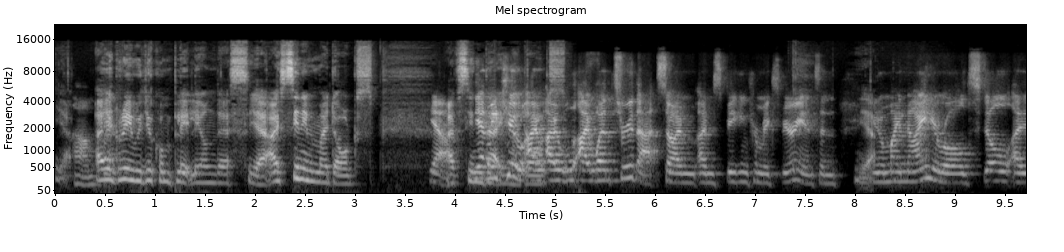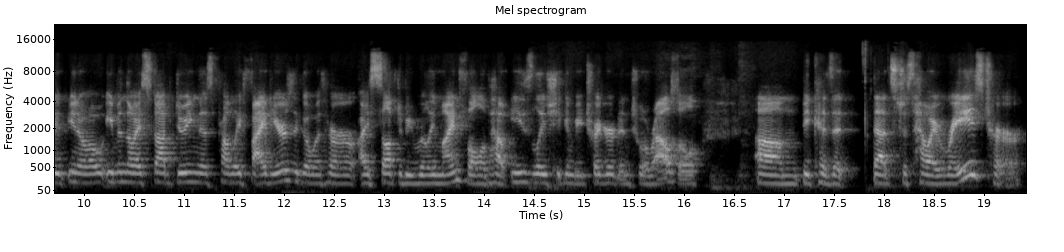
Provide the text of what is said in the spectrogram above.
Yeah, um, I agree with you completely on this. Yeah, I've seen it in my dogs. Yeah, I've seen. Yeah, me too. I, I, I went through that, so I'm I'm speaking from experience. And yeah. you know, my nine year old still, I you know, even though I stopped doing this probably five years ago with her, I still have to be really mindful of how easily she can be triggered into arousal, um, because it that's just how I raised her,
